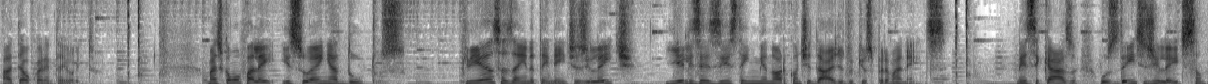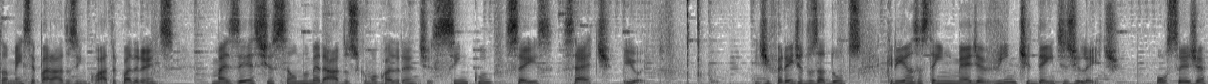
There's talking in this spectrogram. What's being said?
até o 48. Mas como falei, isso é em adultos. Crianças ainda têm dentes de leite e eles existem em menor quantidade do que os permanentes. Nesse caso, os dentes de leite são também separados em quatro quadrantes, mas estes são numerados como quadrantes 5, 6, 7 e 8. E diferente dos adultos, crianças têm em média 20 dentes de leite, ou seja,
